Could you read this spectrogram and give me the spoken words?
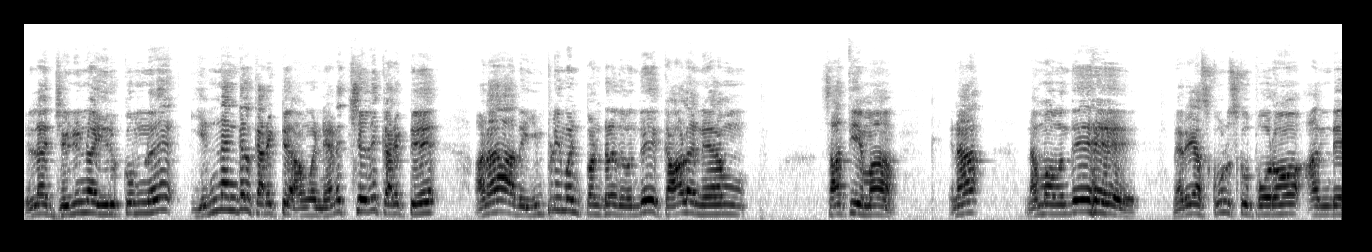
எல்லாம் ஜென்யூனாக இருக்கும்னு எண்ணங்கள் கரெக்டு அவங்க நினச்சது கரெக்டு ஆனால் அதை இம்ப்ளிமெண்ட் பண்ணுறது வந்து கால நேரம் சாத்தியமா? ஏன்னா நம்ம வந்து நிறைய ஸ்கூல்ஸ்க்கு போகிறோம் அண்டு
